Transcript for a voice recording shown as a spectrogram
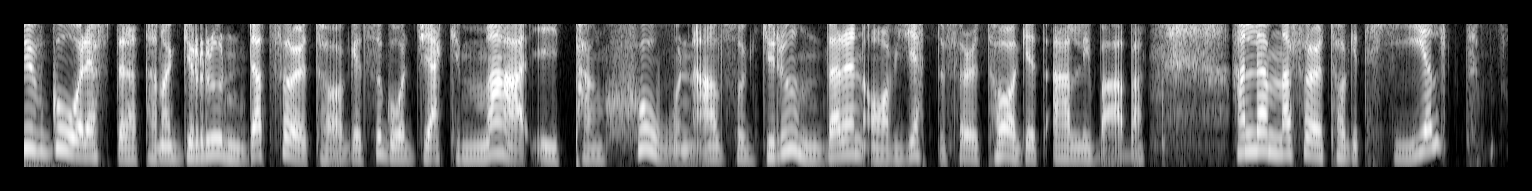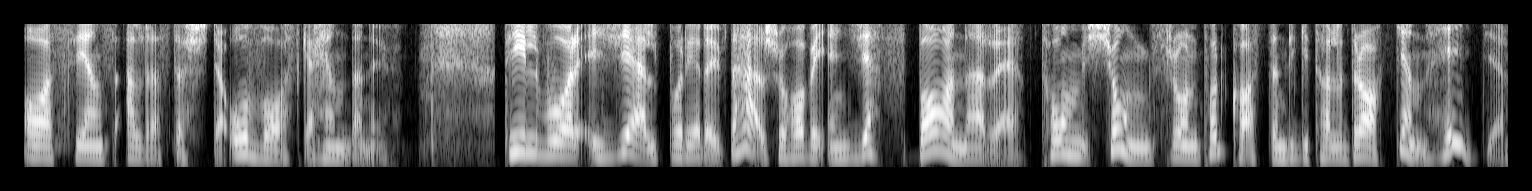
20 år efter att han har grundat företaget så går Jack Ma i pension, alltså grundaren av jätteföretaget Alibaba. Han lämnar företaget helt, Asiens allra största. Och vad ska hända nu? Till vår hjälp att reda ut det här så har vi en gästbanare, Tom Chong från podcasten Digitala Draken. Hej!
